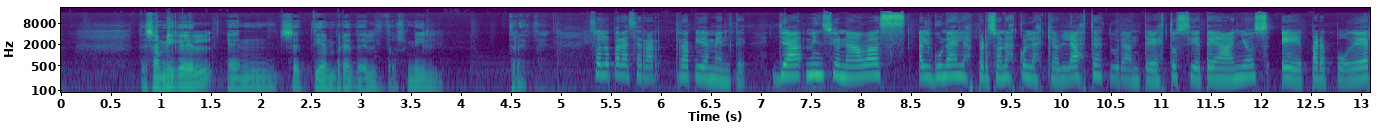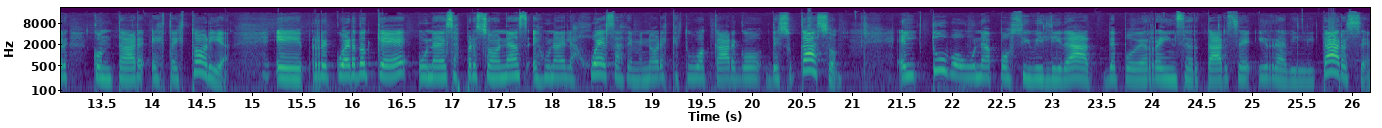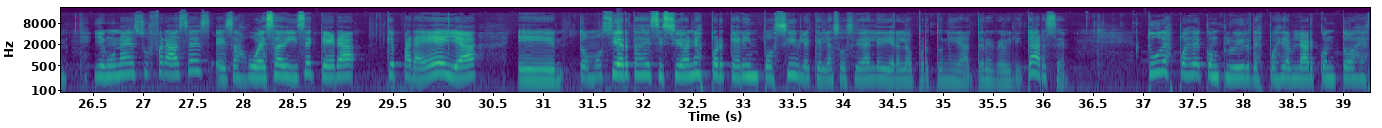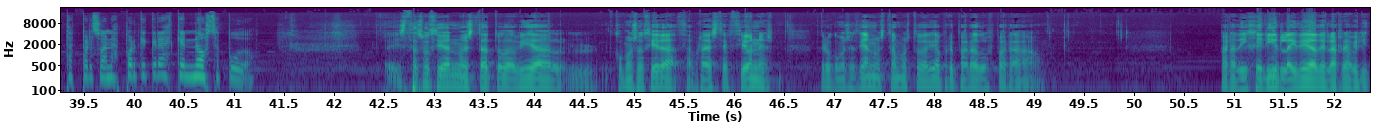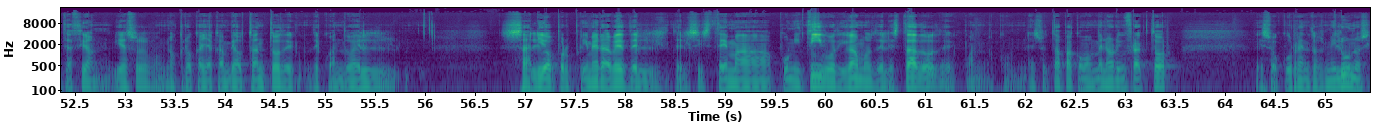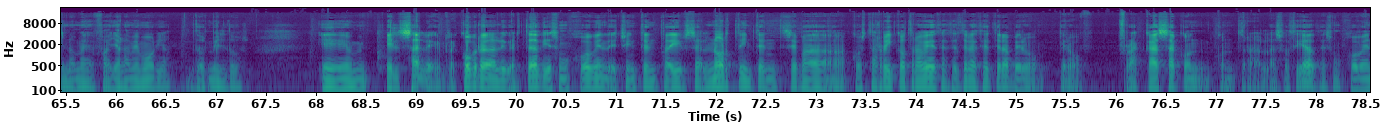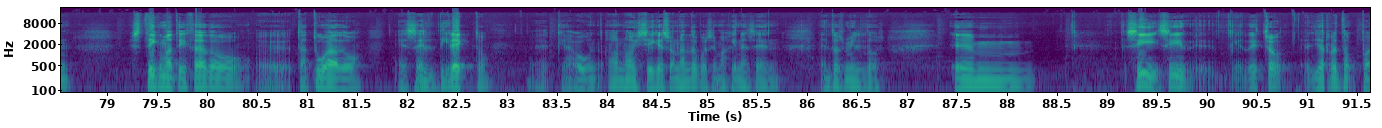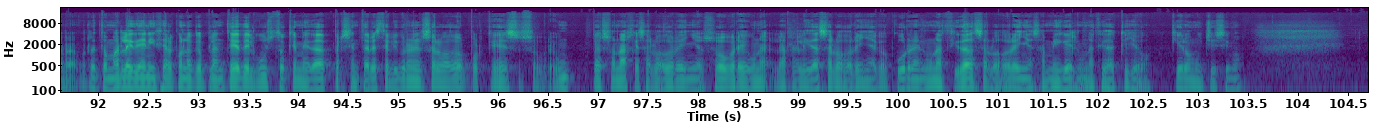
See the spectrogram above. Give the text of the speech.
de San Miguel en septiembre del 2013. Solo para cerrar rápidamente, ya mencionabas algunas de las personas con las que hablaste durante estos siete años eh, para poder contar esta historia. Eh, recuerdo que una de esas personas es una de las juezas de menores que estuvo a cargo de su caso. Él tuvo una posibilidad de poder reinsertarse y rehabilitarse. Y en una de sus frases, esa jueza dice que era que para ella eh, tomó ciertas decisiones porque era imposible que la sociedad le diera la oportunidad de rehabilitarse. Tú después de concluir, después de hablar con todas estas personas, ¿por qué crees que no se pudo? Esta sociedad no está todavía, como sociedad, habrá excepciones, pero como sociedad no estamos todavía preparados para, para digerir la idea de la rehabilitación. Y eso no creo que haya cambiado tanto de cuando él salió por primera vez del, sistema punitivo, digamos, del Estado, en su etapa como menor infractor. Eso ocurre en 2001, si no me falla la memoria, 2002. Eh, él sale, recobra la libertad y es un joven, de hecho intenta irse al norte, se va a Costa Rica otra vez, etcétera, etcétera, pero, pero fracasa contra la sociedad. Es un joven estigmatizado, eh, tatuado, es el directo, eh, que aún, hoy sigue sonando, pues imagínense en, en 2002. Em, sí, sí, de, hecho, ya para retomar la idea inicial con la que planteé del gusto que me da presentar este libro en El Salvador, porque es sobre un personaje salvadoreño, sobre una, la realidad salvadoreña que ocurre en una ciudad salvadoreña, San Miguel, una ciudad que yo quiero muchísimo.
